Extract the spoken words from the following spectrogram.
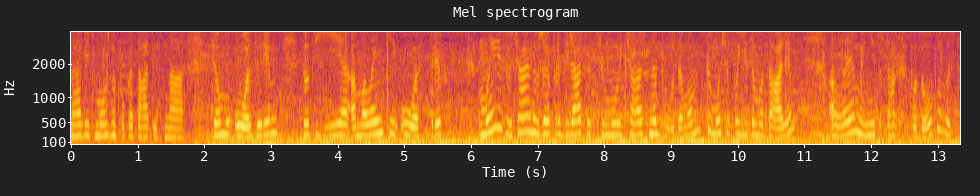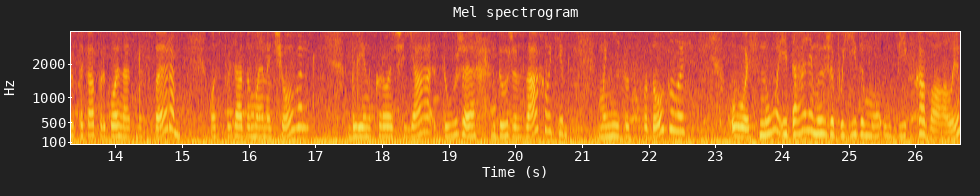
навіть можна покататись на цьому озері. Тут є маленький острів. Ми, звичайно, вже приділяти цьому час не будемо, тому що поїдемо далі. Але мені тут так сподобалось. Тут така прикольна атмосфера. Ось позаду мене човен. Блін, коротше, я дуже дуже в захваті. Мені тут сподобалось. Ось, ну і далі ми вже поїдемо у бік Кавали.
